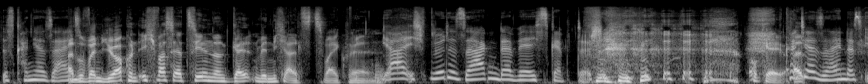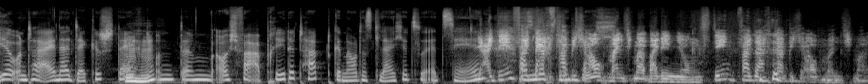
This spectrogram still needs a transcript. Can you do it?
das kann ja sein. Also wenn Jörg und ich was erzählen, dann gelten wir nicht als zwei Quellen. ja, ich würde sagen, da wäre ich skeptisch. Okay. Könnte ja sein, dass ihr unter einer Decke steckt Mhm. und ähm, euch verabredet habt, genau das Gleiche zu erzählen. Ja, den Verdacht habe ich auch manchmal bei den Jungs. Den Verdacht habe ich auch manchmal.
